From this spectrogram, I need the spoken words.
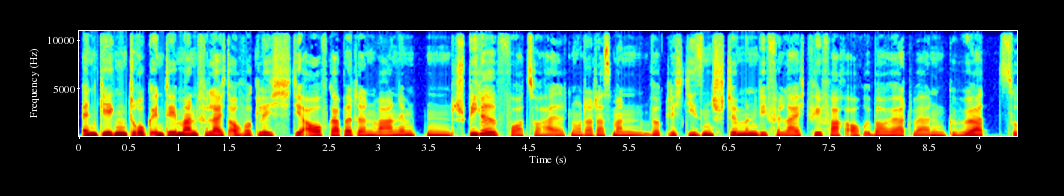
ein Gegendruck, indem man vielleicht auch wirklich die Aufgabe dann wahrnimmt, einen Spiegel vorzuhalten oder dass man wirklich diesen Stimmen, die vielleicht vielfach auch überhört werden, Gehör zu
